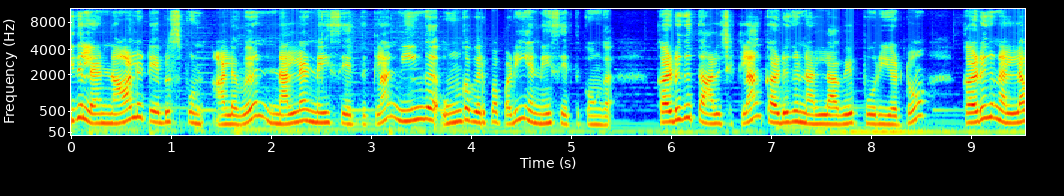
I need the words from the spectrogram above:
இதில் நாலு டேபிள் ஸ்பூன் அளவு நல்லெண்ணெய் சேர்த்துக்கலாம். நீங்கள் உங்கள் விருப்பப்படி எண்ணெய் சேர்த்துக்கோங்க. கடுகு தாளிச்சிக்கலாம். கடுகு நல்லாவே பொரியட்டும். கடுகு நல்லா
